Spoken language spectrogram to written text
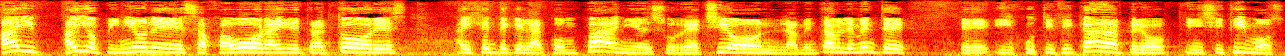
Hay, hay opiniones a favor, hay detractores, hay gente que la acompaña en su reacción, lamentablemente eh, injustificada, pero insistimos,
